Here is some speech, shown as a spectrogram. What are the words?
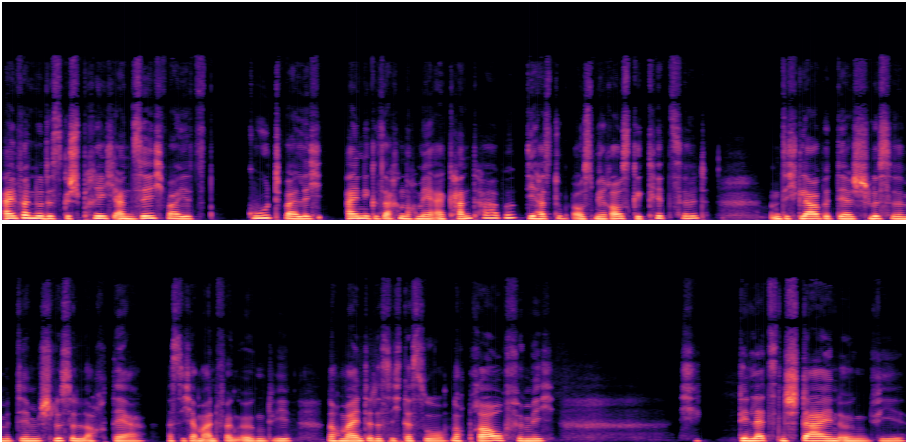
einfach nur das Gespräch an sich war jetzt gut, weil ich einige Sachen noch mehr erkannt habe. Die hast du aus mir rausgekitzelt. Und ich glaube, der Schlüssel mit dem Schlüsselloch, der, was ich am Anfang irgendwie noch meinte, dass ich das so noch brauche für mich, ich, den letzten Stein irgendwie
